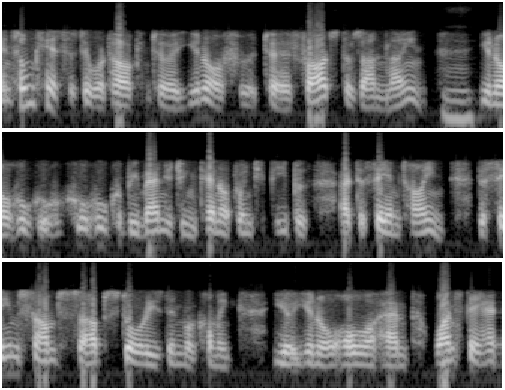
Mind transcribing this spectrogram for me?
in some cases, they were talking to you know f- to fraudsters online, you know, who, who who could be managing ten or twenty people at the same time. The same sob sob stories then were coming. You you know, oh, um, once they had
